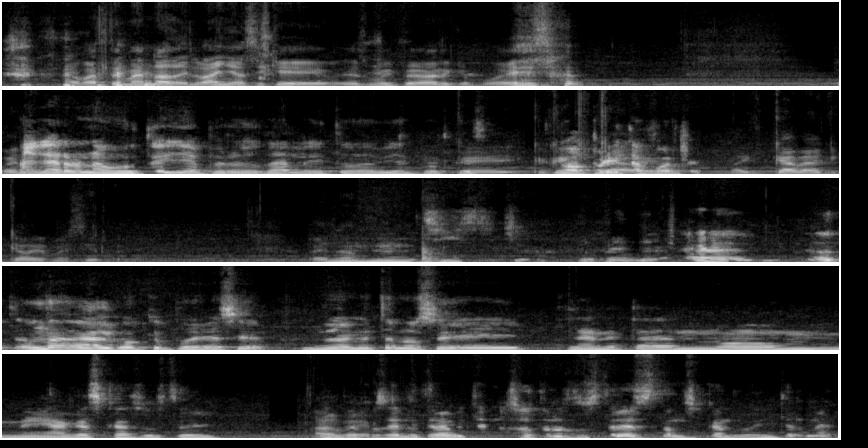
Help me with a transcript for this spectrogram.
Aparte me anda del baño, así que es muy probable que por eso. Bueno, Agarra una botella, pero dale todavía el podcast. que- aquí aprieta cabe. fuerte. Aquí cabe, aquí cabe, me sirve. Bueno, Ujú, sí, sí. Depende. Eh, una- algo que podría ser, la neta no sé, la neta no me hagas caso, estoy a ver. o sea, literalmente nosotros los tres estamos sacando de internet.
